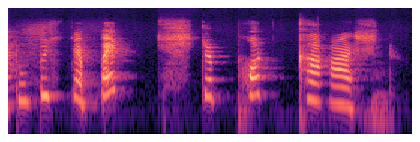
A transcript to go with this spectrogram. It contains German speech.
du bist der beste Podcast.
